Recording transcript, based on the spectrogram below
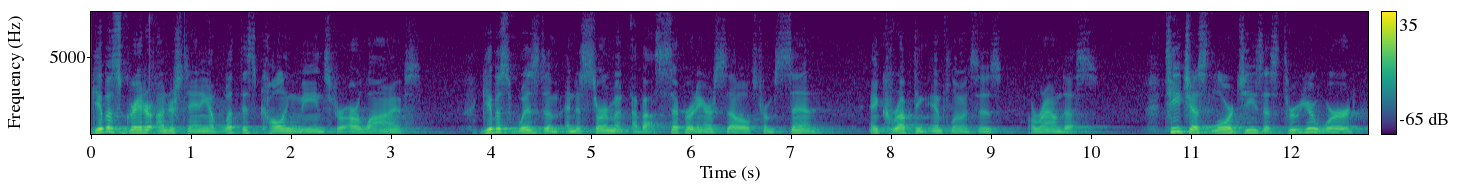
Give us greater understanding of what this calling means for our lives. Give us wisdom and discernment about separating ourselves from sin and corrupting influences around us. Teach us, Lord Jesus, through your word,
